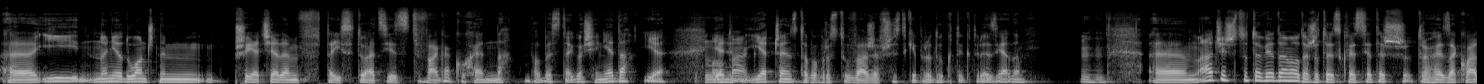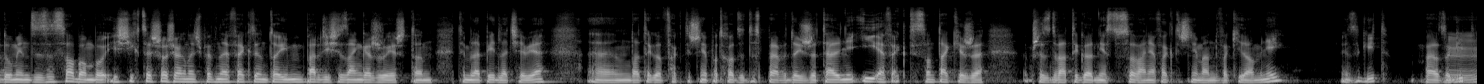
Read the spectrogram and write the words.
E, I no nieodłącznym przyjacielem w tej sytuacji jest waga kuchenna, bo bez tego się nie da. Ja, no ja, tak. ja często po prostu ważę wszystkie produkty, które zjadam. Mhm. A czy to, to wiadomo to, że to jest kwestia też trochę zakładu między ze sobą, bo jeśli chcesz osiągnąć pewne efekty, no to im bardziej się zaangażujesz, tym, tym lepiej dla ciebie. Dlatego faktycznie podchodzę do sprawy dość rzetelnie i efekty są takie, że przez dwa tygodnie stosowania faktycznie mam dwa kilo mniej, więc git. Bardzo mm. git.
